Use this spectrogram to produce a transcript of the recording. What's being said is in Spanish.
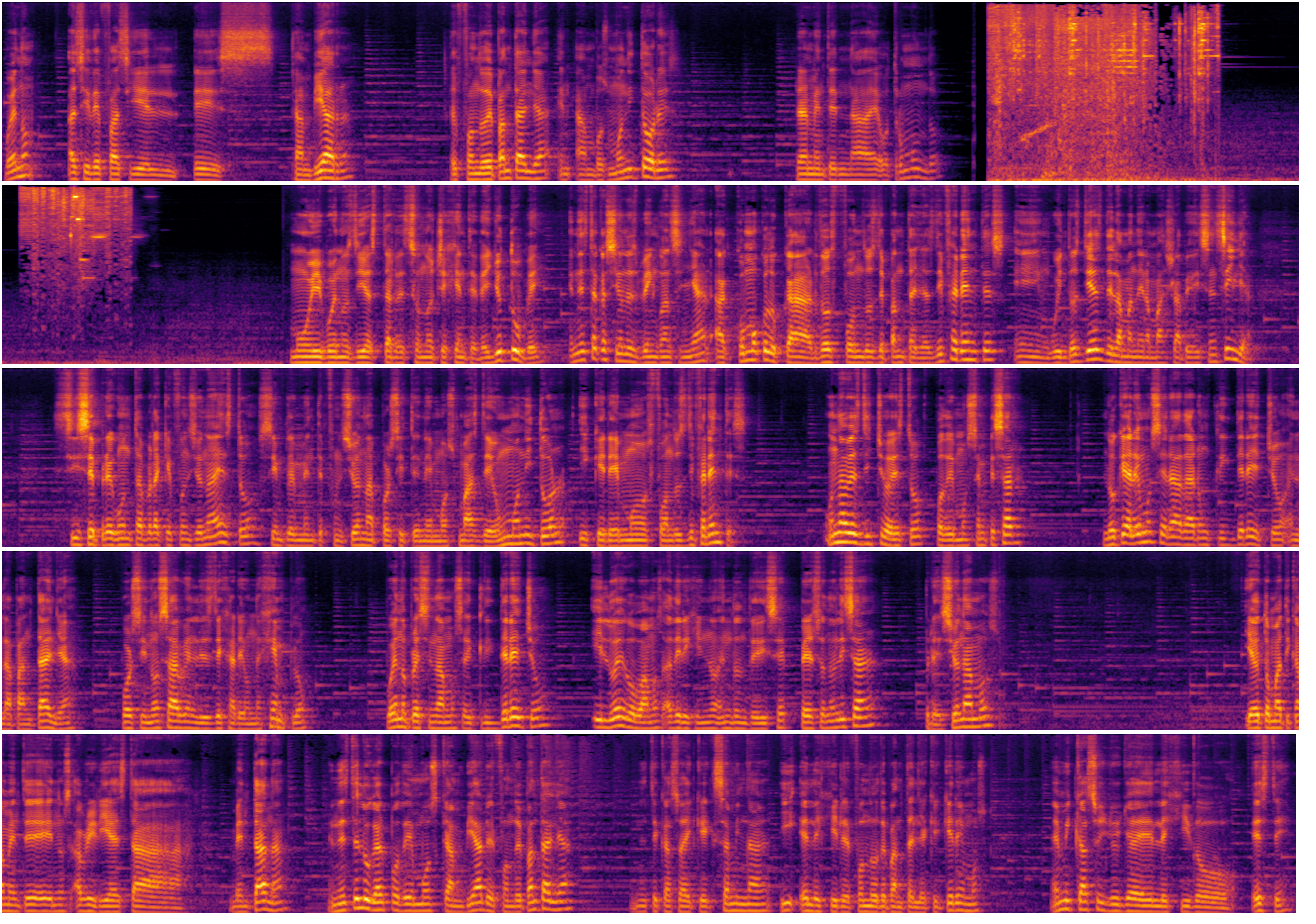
Bueno, así de fácil es cambiar el fondo de pantalla en ambos monitores. Realmente nada de otro mundo. Muy buenos días, tardes o noche gente de YouTube. En esta ocasión les vengo a enseñar a cómo colocar dos fondos de pantallas diferentes en Windows 10 de la manera más rápida y sencilla. Si se pregunta para qué funciona esto, simplemente funciona por si tenemos más de un monitor y queremos fondos diferentes. Una vez dicho esto, podemos empezar. Lo que haremos será dar un clic derecho en la pantalla. Por si no saben les dejaré un ejemplo. Bueno, presionamos el clic derecho y luego vamos a dirigirnos en donde dice personalizar, presionamos y automáticamente nos abriría esta ventana. En este lugar podemos cambiar el fondo de pantalla, en este caso hay que examinar y elegir el fondo de pantalla que queremos. En mi caso yo ya he elegido este,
